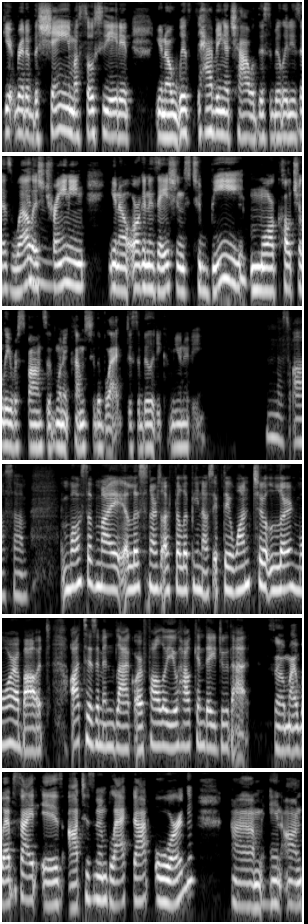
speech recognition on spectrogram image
get rid of the shame associated you know with having a child with disabilities as well mm-hmm. as training you know organizations to be mm-hmm. more culturally responsive when it comes to the black disability community Mm, that's awesome. Most of my listeners are Filipinos. If they want to learn more about autism in black or follow you, how can they do that? So my website is autisminblack.org. Um, and on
